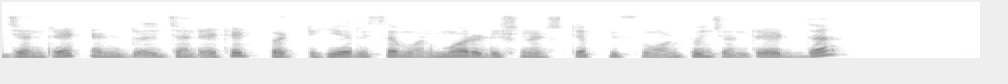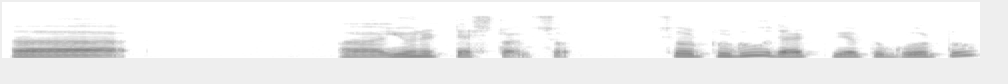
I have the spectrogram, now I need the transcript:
generate and uh, generate it. But here is a one more additional step if you want to generate the uh, uh, unit test also. So to do that we have to go to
